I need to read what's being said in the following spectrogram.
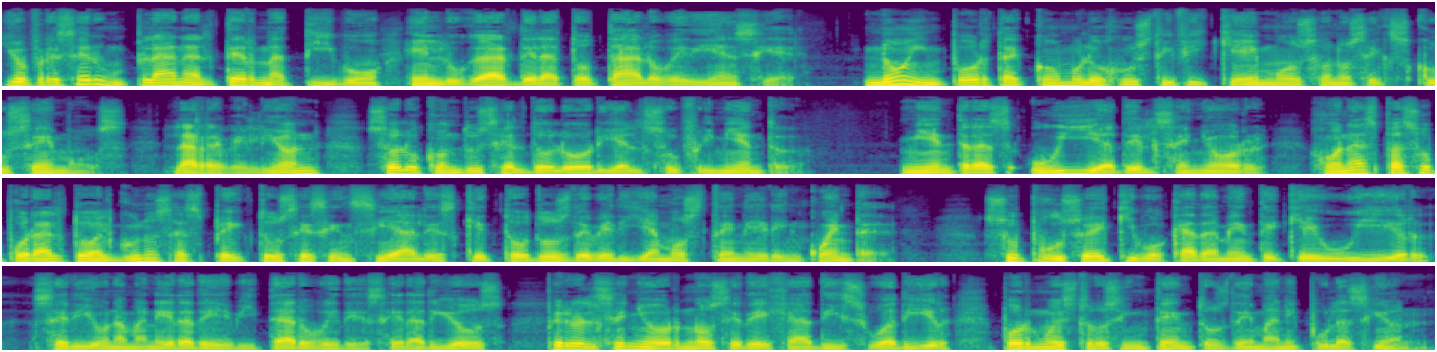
y ofrecer un plan alternativo en lugar de la total obediencia. No importa cómo lo justifiquemos o nos excusemos, la rebelión solo conduce al dolor y al sufrimiento. Mientras huía del Señor, Jonás pasó por alto algunos aspectos esenciales que todos deberíamos tener en cuenta. Supuso equivocadamente que huir sería una manera de evitar obedecer a Dios, pero el Señor no se deja disuadir por nuestros intentos de manipulación.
